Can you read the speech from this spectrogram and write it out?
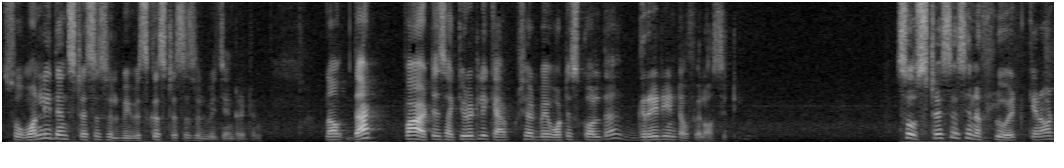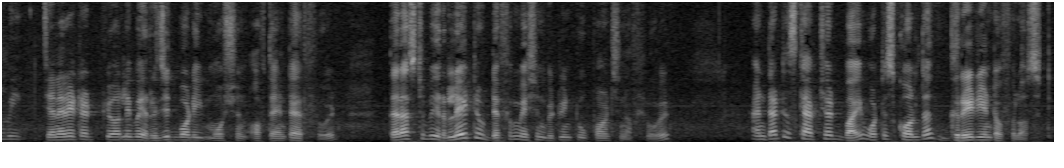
so only then stresses will be viscous stresses will be generated. Now, that part is accurately captured by what is called the gradient of velocity. So, stresses in a fluid cannot be generated purely by rigid body motion of the entire fluid. There has to be relative deformation between two points in a fluid and that is captured by what is called the gradient of velocity.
